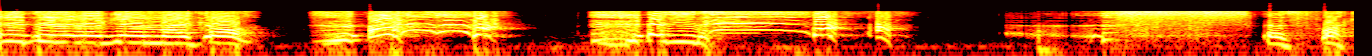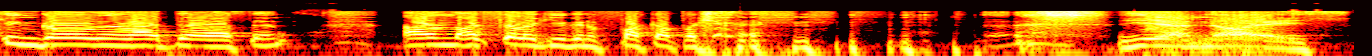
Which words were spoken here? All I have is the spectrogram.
he did it again, Michael. and you. That's fucking golden right there, Austin. I'm, I feel like you're gonna fuck up again. yeah, nice.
